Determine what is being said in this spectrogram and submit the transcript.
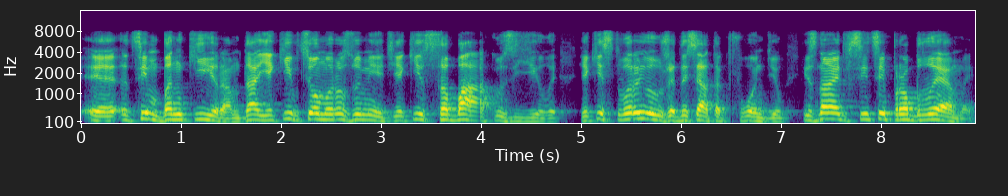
е, цим банкірам, да, які в цьому розуміють, які собаку з'їли, які створили вже десяток фондів і знають всі ці проблеми.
